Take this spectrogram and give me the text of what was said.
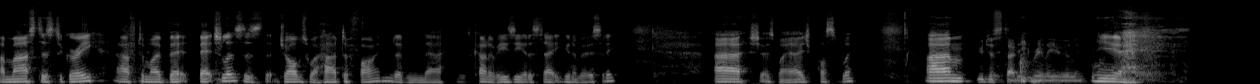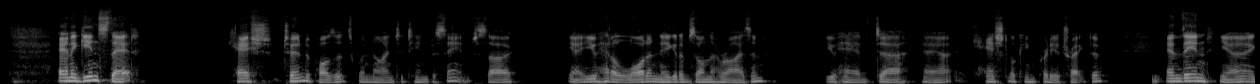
a master's degree after my bachelor's is that jobs were hard to find and uh, it was kind of easier to stay at university. Uh, shows my age, possibly. Um, you just studied really early. Yeah. And against that, cash term deposits were 9 to 10%. So, you know, you had a lot of negatives on the horizon. You had uh, uh, cash looking pretty attractive. And then, you know,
